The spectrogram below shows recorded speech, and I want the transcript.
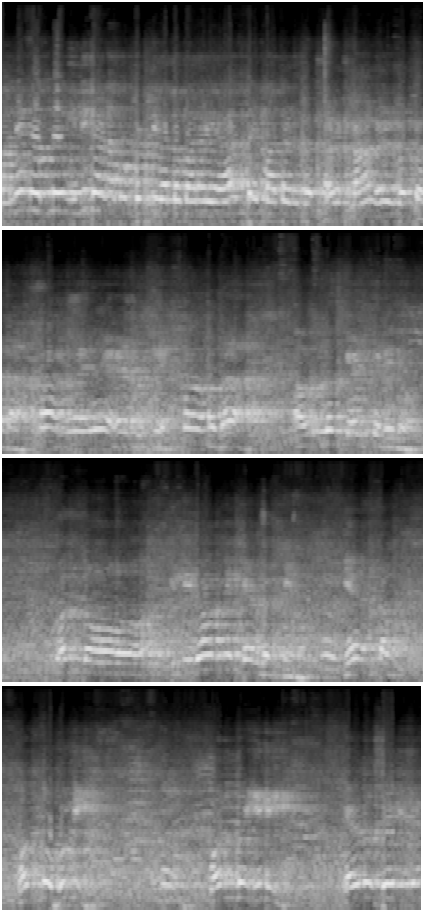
ಮನೆಗೆ ಹೋದ್ಮೇಲೆ ಇಲಿಗಾಡಾಗೋಗ್ಬಿಡ್ತೀವಲ್ಲ ಮಾರಾಯ ಅಂತ ಹೇಳಿ ಮಾತಾಡಿದ್ರು ಅದಕ್ಕೆ ನಾನು ಹೇಳ್ಬೇಕಲ್ಲ ನೀವೇ ಹೇಳ್ಬಿಟ್ರಿ ಹೌದಾ ಅವ್ರನ್ನ ಕೇಳ್ತೀರಿ ನೀವು ಒಂದು ಇಲ್ಲಿರೋರ್ನೇ ಕೇಳ್ಬೇಕು ನೀನು ಏನಂತ ಒಂದು ಹುಲಿ ಒಂದು ಇಲಿ ಎರಡು ಸೇರಿದ್ರೆ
